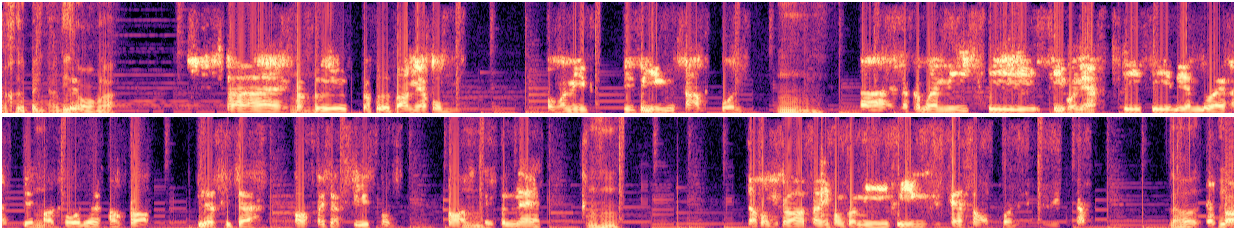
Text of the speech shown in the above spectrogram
ก็คือเป็นครั้งที่สองละ ใช่ อืม ก็คือก็คือตอนเนี้ยผม ผมมันมีมีผู้หญิงอยู่สามคนอืม ใช่แล้วก็เหมือนมีพี่พี่คนเนี้ยที่ที่เรียนด้วยครับเรียนอืมปอโทด้วยเขาก็เลือกที่จะออกไปจากชีวิตผมก่อนอืม เป็นคนแรก อือฮึแล้วผมก็ตอนนี้ผมก็มีผู้หญิงแค่สองคนในชีวิตครับ แล้วแล้วก็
